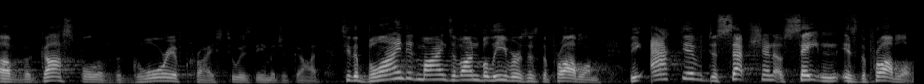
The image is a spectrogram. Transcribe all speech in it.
of the gospel of the glory of Christ, who is the image of God. See, the blinded minds of unbelievers is the problem. The active deception of Satan is the problem.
